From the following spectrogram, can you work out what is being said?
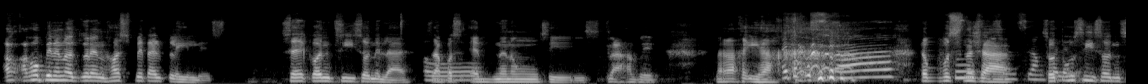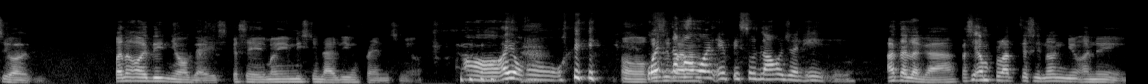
ako, ako pinanood ko rin Hospital Playlist. Second season nila, Oh. tapos end na nung series. Grabe. Nakakaiyak. Ay, tapos na. Tapos Two na siya. seasons lang So, two yun. seasons yon Panoodin nyo, guys. Kasi may miss nyo lalo yung friends nyo. Oo, ayoko. Oo, kasi naka parang, one episode lang ako dyan, eh. ah talaga? Kasi ang plot kasi nun yung ano eh,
